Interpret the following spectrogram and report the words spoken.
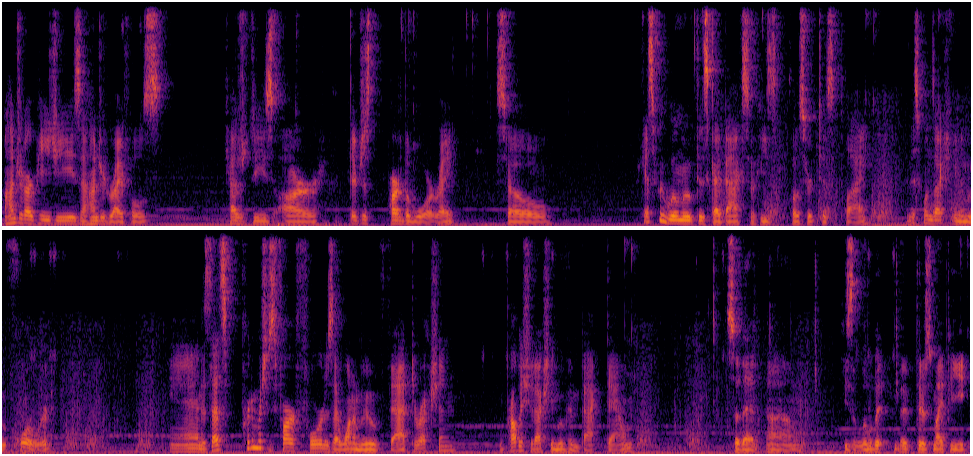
100 RPGs, 100 rifles. Casualties are they're just part of the war, right? So guess we will move this guy back so he's closer to supply. And this one's actually going to move forward. And as that's pretty much as far forward as I want to move that direction, we probably should actually move him back down so that um, he's a little bit... There's might be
